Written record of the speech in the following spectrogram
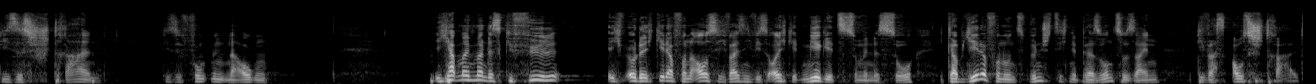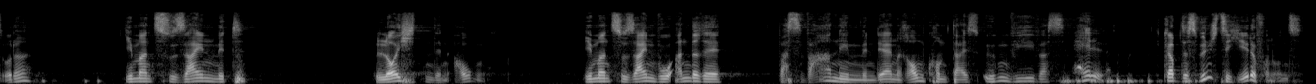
Dieses Strahlen, diese funkelnden Augen. Ich habe manchmal das Gefühl, ich, oder ich gehe davon aus, ich weiß nicht, wie es euch geht, mir geht es zumindest so. Ich glaube, jeder von uns wünscht sich eine Person zu sein, die was ausstrahlt, oder? Jemand zu sein mit leuchtenden Augen. Jemand zu sein, wo andere was wahrnehmen, wenn der in den Raum kommt, da ist irgendwie was hell. Ich glaube, das wünscht sich jeder von uns.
